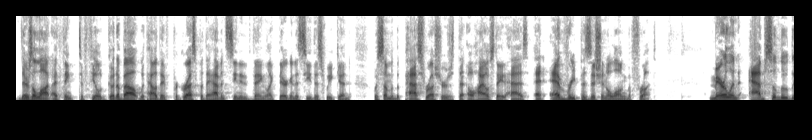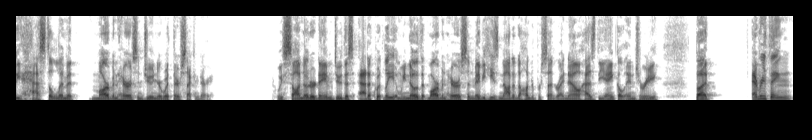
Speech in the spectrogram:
there's a lot, I think, to feel good about with how they've progressed, but they haven't seen anything like they're going to see this weekend with some of the pass rushers that Ohio State has at every position along the front. Maryland absolutely has to limit Marvin Harrison Jr. with their secondary. We saw Notre Dame do this adequately, and we know that Marvin Harrison, maybe he's not at 100% right now, has the ankle injury, but everything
